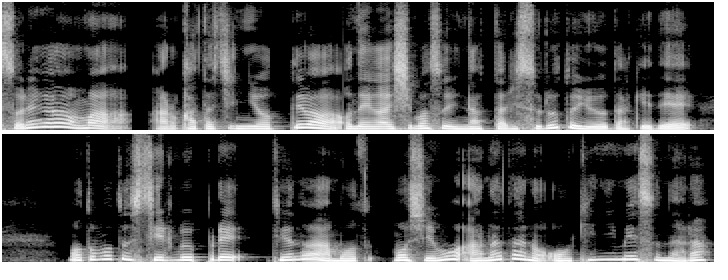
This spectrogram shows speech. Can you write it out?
それが、まあ、あの、形によってはお願いしますになったりするというだけで、もともとシルブプレっていうのはも、もしもあなたのお気に召すなら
